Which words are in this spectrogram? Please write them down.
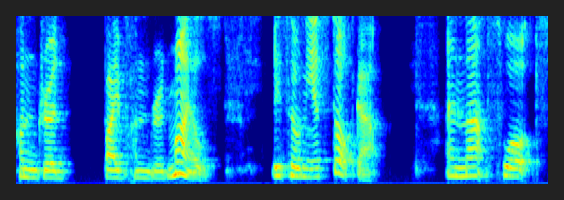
100 500 miles. It's only a stopgap. And that's what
